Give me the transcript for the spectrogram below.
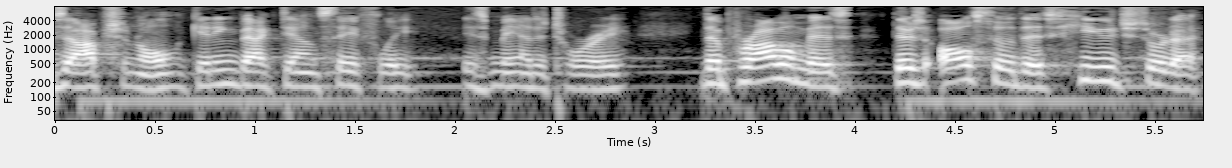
is optional, getting back down safely is mandatory. The problem is there's also this huge sort of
